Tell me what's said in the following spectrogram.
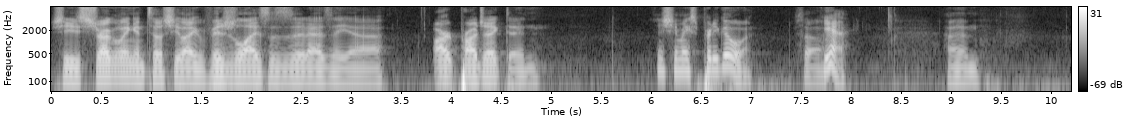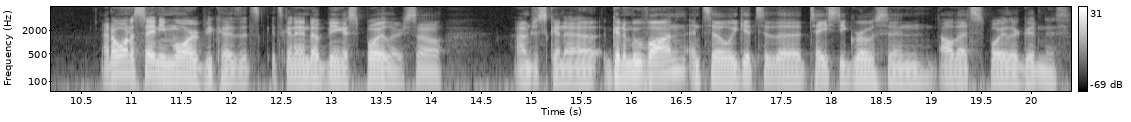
she's struggling until she like visualizes it as a uh, art project and, and she makes a pretty good one so Yeah. um, i don't want to say any more because it's it's gonna end up being a spoiler so i'm just gonna gonna move on until we get to the tasty gross and all that spoiler goodness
